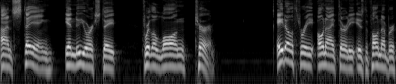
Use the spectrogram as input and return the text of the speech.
on staying in New York State for the long term? 803 0930 is the phone number,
